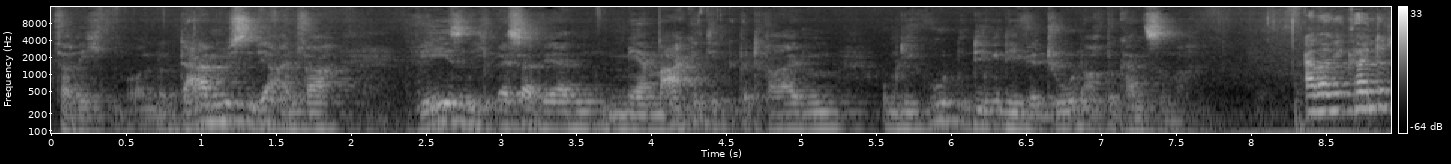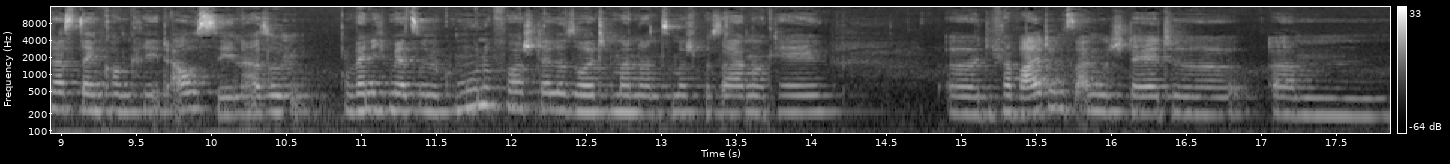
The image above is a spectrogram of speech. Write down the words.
verrichten wollen. Und da müssen wir einfach wesentlich besser werden, mehr Marketing betreiben, um die guten Dinge, die wir tun, auch bekannt zu machen. Aber wie könnte das denn konkret aussehen? Also wenn ich mir jetzt so eine Kommune vorstelle, sollte man dann zum Beispiel sagen, okay, äh, die Verwaltungsangestellte ähm,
